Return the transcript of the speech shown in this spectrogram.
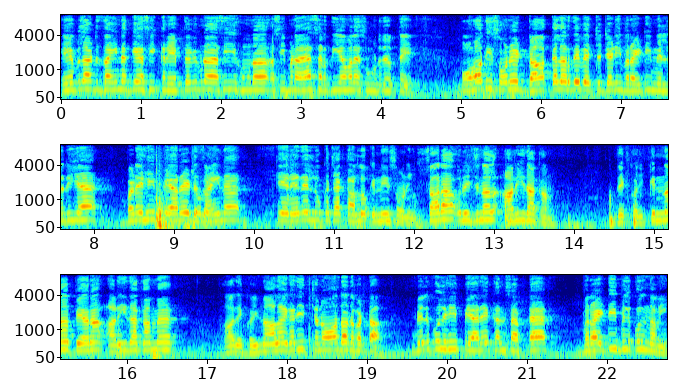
ਇਹ ਵਾਲਾ ਡਿਜ਼ਾਈਨ ਅੱਗੇ ਅਸੀਂ ਕਰੇਪ ਤੇ ਵੀ ਬਣਾਇਆ ਸੀ ਹੁਣ ਅਸੀਂ ਬਣਾਇਆ ਸਰਦੀਆਂ ਵਾਲੇ ਸੂਟ ਦੇ ਉੱਤੇ। ਬਹੁਤ ਹੀ ਸੋਹਣੇ ਡਾਰਕ ਕਲਰ ਦੇ ਵਿੱਚ ਜਿਹੜੀ ਵੈਰਾਈਟੀ ਮਿਲ ਰਹੀ ਹੈ ਬੜੇ ਹੀ ਪਿਆਰੇ ਡਿਜ਼ਾਈਨ ਹੈ। ਘੇਰੇ ਦੇ ਲੁੱਕ ਚੈੱਕ ਕਰ ਲਓ ਕਿੰਨੀ ਸੋਹਣੀ। ਸਾਰਾ ਓਰੀਜਨਲ ਆਰੀ ਦਾ ਕੰਮ। ਦੇਖੋ ਜੀ ਕਿੰਨਾ ਪਿਆਰਾ ਆਰੀ ਦਾ ਕੰਮ ਹੈ। ਆ ਦੇਖੋ ਜੀ ਨਾਲ ਆਏਗਾ ਜੀ ਚਨੌਨ ਦਾ ਦੁਪੱਟਾ। ਬਿਲਕੁਲ ਹੀ ਪਿਆਰੇ ਕਨਸੈਪਟ ਹੈ। ਵੈਰਾਈਟੀ ਬਿਲਕੁਲ ਨਵੀਂ।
